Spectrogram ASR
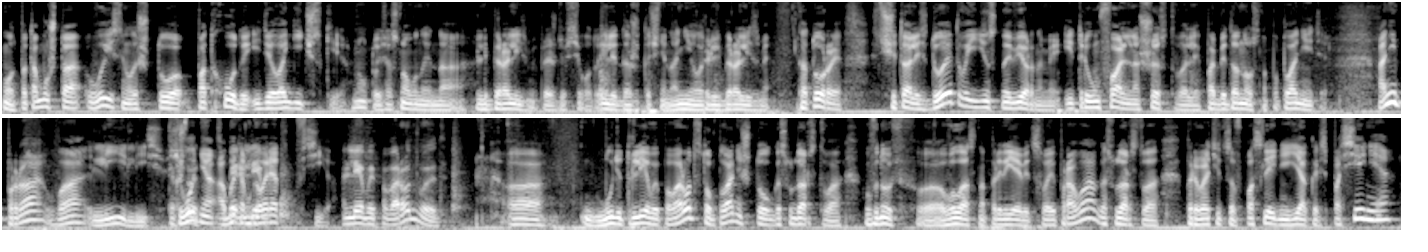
Вот, потому что выяснилось, что подходы идеологические, ну, то есть основанные на либерализме, прежде всего, или даже, точнее, на неолиберализме, которые считались до этого единственно верными и триумфально шествовали победоносно по планете, они провалились. Так Сегодня что, об этом лев... говорят все. Левый поворот будет? А, будет левый поворот в том плане, что государство вновь э, властно предъявит свои права, государство превратится в последний якорь спасения.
